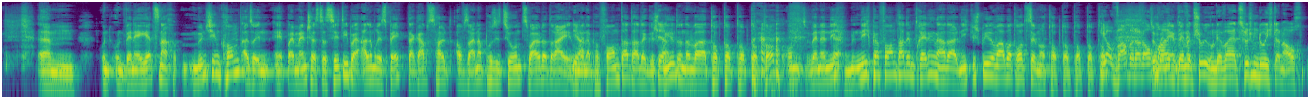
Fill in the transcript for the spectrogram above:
Ähm, und, und wenn er jetzt nach München kommt, also in, äh, bei Manchester City, bei allem Respekt, da gab's halt auf seiner Position zwei oder drei. Und Ja. wenn er performt hat, hat er gespielt und dann war er top, top, top, top, top. und wenn er nicht, nicht performt hat im Training, dann hat er halt nicht gespielt und war aber trotzdem noch top, top, top, top, top. Ja, war aber dann auch So, mal, er- wenn er- Entschuldigung, der war ja zwischendurch dann auch äh,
